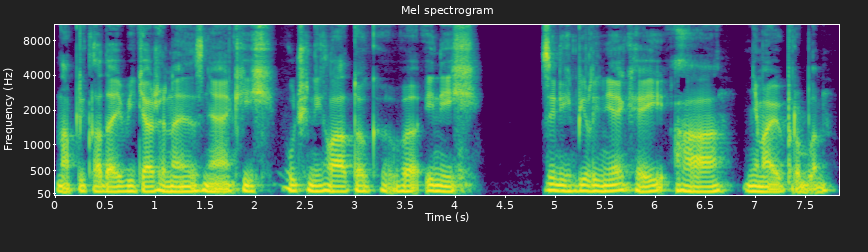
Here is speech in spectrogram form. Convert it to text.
napríklad aj vyťažené z nejakých účinných látok v iných, z iných byliniek hej, a nemajú problém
